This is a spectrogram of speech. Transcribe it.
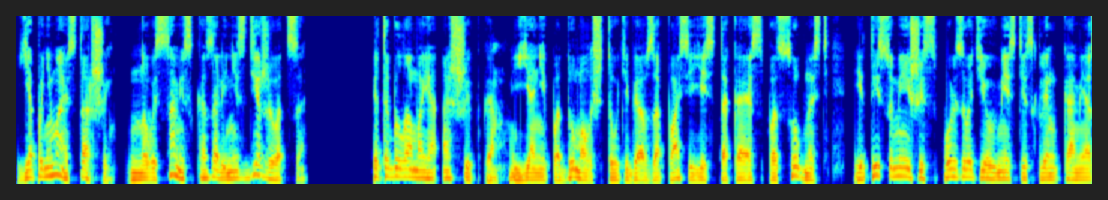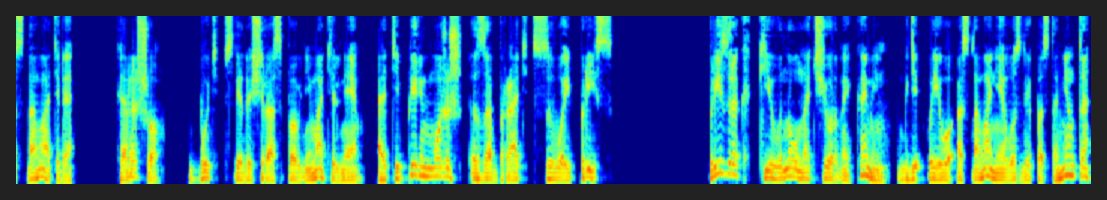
Я понимаю, старший, но вы сами сказали не сдерживаться. Это была моя ошибка. Я не подумал, что у тебя в запасе есть такая способность, и ты сумеешь использовать ее вместе с клинками основателя. Хорошо. Будь в следующий раз повнимательнее, а теперь можешь забрать свой приз. Призрак кивнул на черный камень, где у его основания возле постамента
